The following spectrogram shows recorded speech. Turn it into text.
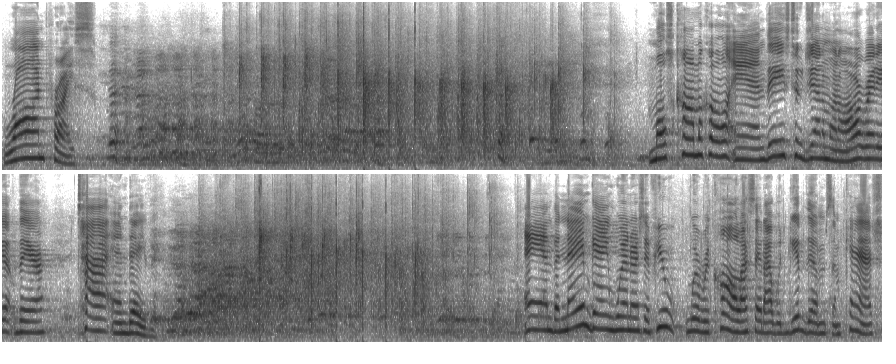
Ron Price. most comical, and these two gentlemen are already up there, Ty and David. And the name game winners, if you will recall, I said I would give them some cash.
